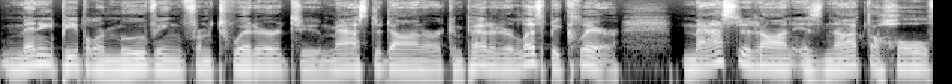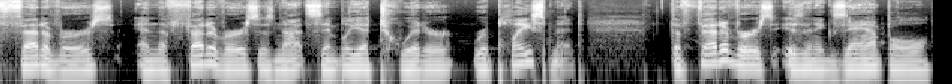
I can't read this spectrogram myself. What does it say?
many people are moving from Twitter to Mastodon or a competitor, let's be clear Mastodon is not the whole Fediverse, and the Fediverse is not simply a Twitter replacement. The Fediverse is an example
